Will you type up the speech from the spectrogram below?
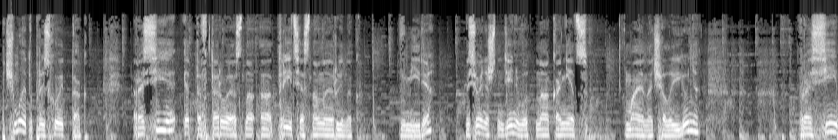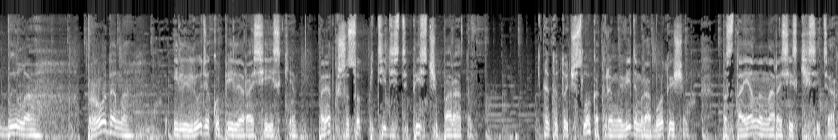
Почему это происходит так? Россия – это второй основ... А, третий основной рынок в мире. На сегодняшний день, вот на конец мая, начало июня, в России было продано или люди купили российские порядка 650 тысяч аппаратов. Это то число, которое мы видим работающим постоянно на российских сетях.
